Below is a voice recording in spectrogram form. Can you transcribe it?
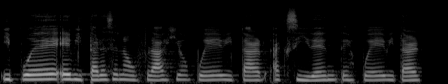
y puede evitar ese naufragio, puede evitar accidentes, puede evitar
